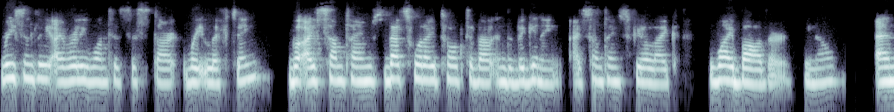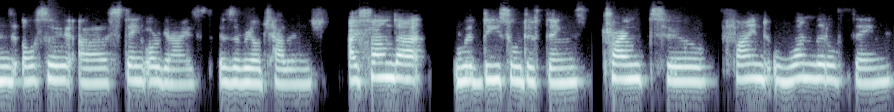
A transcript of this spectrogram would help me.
recently, I really wanted to start weightlifting, but I sometimes, that's what I talked about in the beginning. I sometimes feel like, why bother, you know? And also, uh, staying organized is a real challenge. I found that with these sort of things, trying to find one little thing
